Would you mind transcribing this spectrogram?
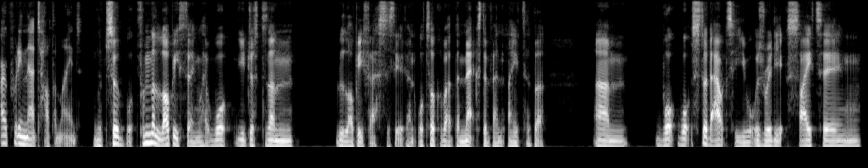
are putting that top of mind. So from the lobby thing, like what you just done, Lobby Fest is the event. We'll talk about the next event later, but um, what what stood out to you? What was really exciting?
